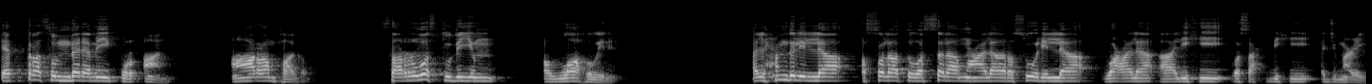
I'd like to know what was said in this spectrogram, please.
എത്ര സുന്ദരമേ ഖുർആൻ? ആറാം ഭാഗം. സർവസ്തുതിയും അള്ളാഹുവിന് അൽഹംദുലില്ല അസ്സലാത്തു വസ്സലാമു അല റസൂലില്ല വഅല ആലിഹി വസഹ്ബിഹി അജ്മഴി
